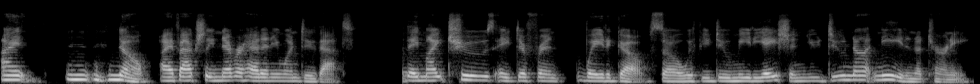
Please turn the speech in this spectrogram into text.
I n- no, I've actually never had anyone do that. They might choose a different way to go. So if you do mediation, you do not need an attorney.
